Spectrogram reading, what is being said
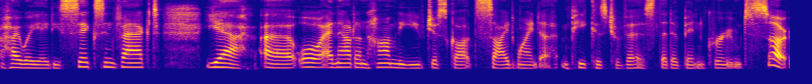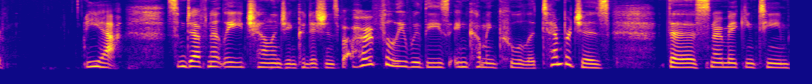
Highway 86, in fact. Yeah, uh, or and out on Harmony, you've just got Sidewinder and Pika's Traverse that have been groomed. So, yeah, some definitely challenging conditions, but hopefully, with these incoming cooler temperatures, the snowmaking team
